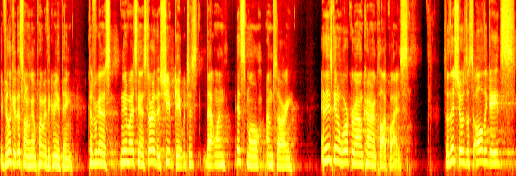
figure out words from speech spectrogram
If you look at this one, I'm going to point with the green thing because we're going to. Anybody's going to start at the sheep gate, which is that one. It's small. I'm sorry, and he's going to work around counterclockwise. So this shows us all the gates,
